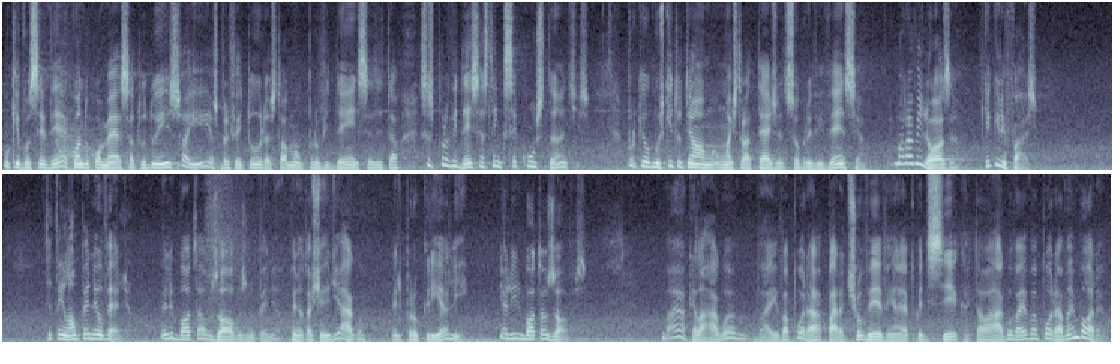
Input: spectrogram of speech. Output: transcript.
O que você vê é quando começa tudo isso, aí as prefeituras tomam providências e tal. Essas providências têm que ser constantes, porque o mosquito tem uma, uma estratégia de sobrevivência maravilhosa. O que, que ele faz? Você tem lá um pneu velho, ele bota os ovos no pneu. O pneu está cheio de água, ele procria ali. E ali ele bota os ovos. Vai, aquela água vai evaporar, para de chover, vem a época de seca e tal, a água vai evaporar, vai embora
